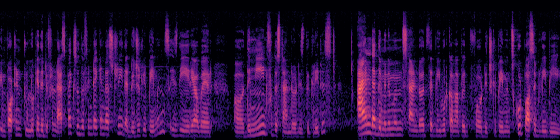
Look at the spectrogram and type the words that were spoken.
important to look at the different aspects of the fintech industry, that digital payments is the area where uh, the need for the standard is the greatest and that the minimum standards that we would come up with for digital payments could possibly be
